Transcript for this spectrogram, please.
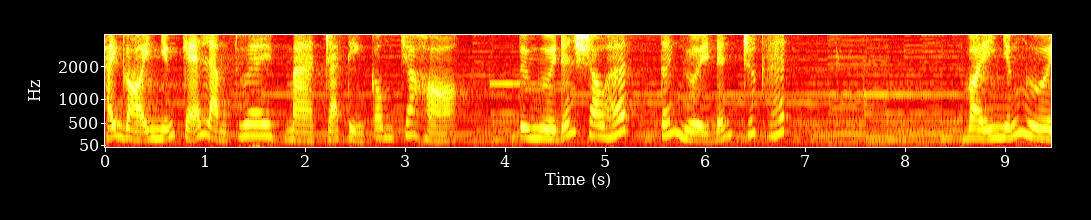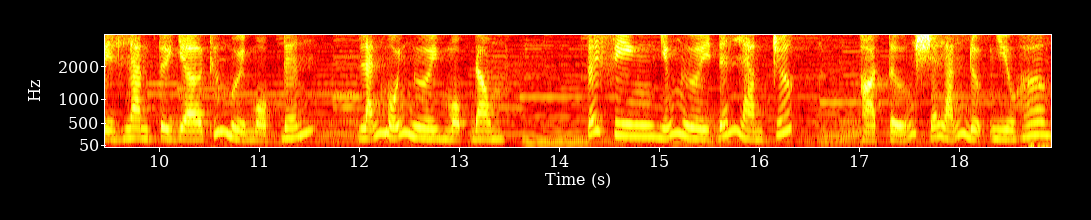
hãy gọi những kẻ làm thuê mà trả tiền công cho họ, từ người đến sau hết tới người đến trước hết. Vậy những người làm từ giờ thứ 11 đến, lãnh mỗi người một đồng. Tới phiên những người đến làm trước, họ tưởng sẽ lãnh được nhiều hơn,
